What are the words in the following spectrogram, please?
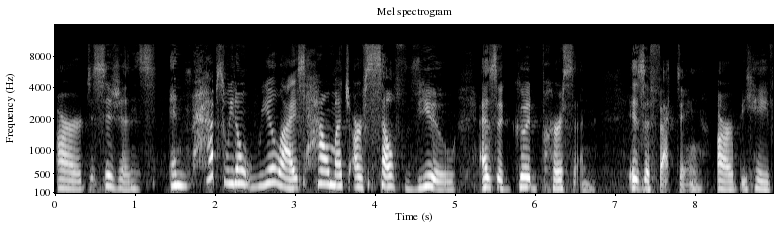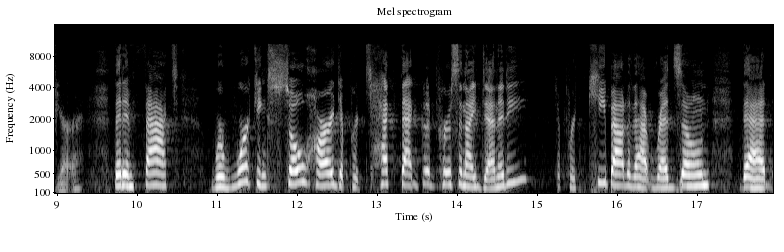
our decisions. And perhaps we don't realize how much our self view as a good person is affecting our behavior. That in fact, we're working so hard to protect that good person identity, to keep out of that red zone, that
